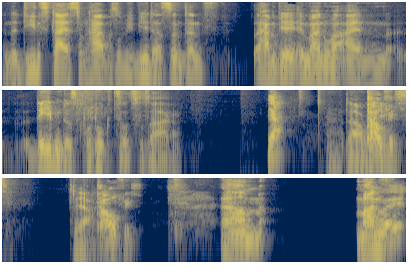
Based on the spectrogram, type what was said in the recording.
eine Dienstleistung habe, so wie wir das sind, dann haben wir immer nur ein lebendes Produkt sozusagen. Ja. Darum Kauf ich. Ja. Kauf ich. Ähm, Manuel,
